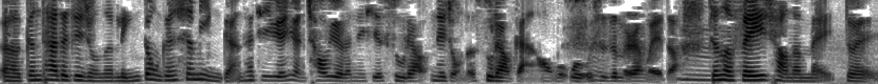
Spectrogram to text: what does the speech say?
呃，跟它的这种的灵动跟生命感，它其实远远超越了那些塑料那种的塑料感啊，我我我是这么认为的，真的非常的美。对，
